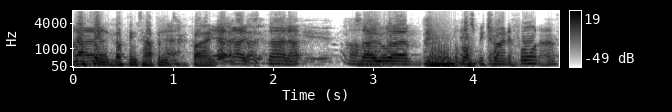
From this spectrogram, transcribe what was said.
Nothing. nothing's happened. Fine. Yeah, no, no, no. So um, I've lost my train of thought now.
